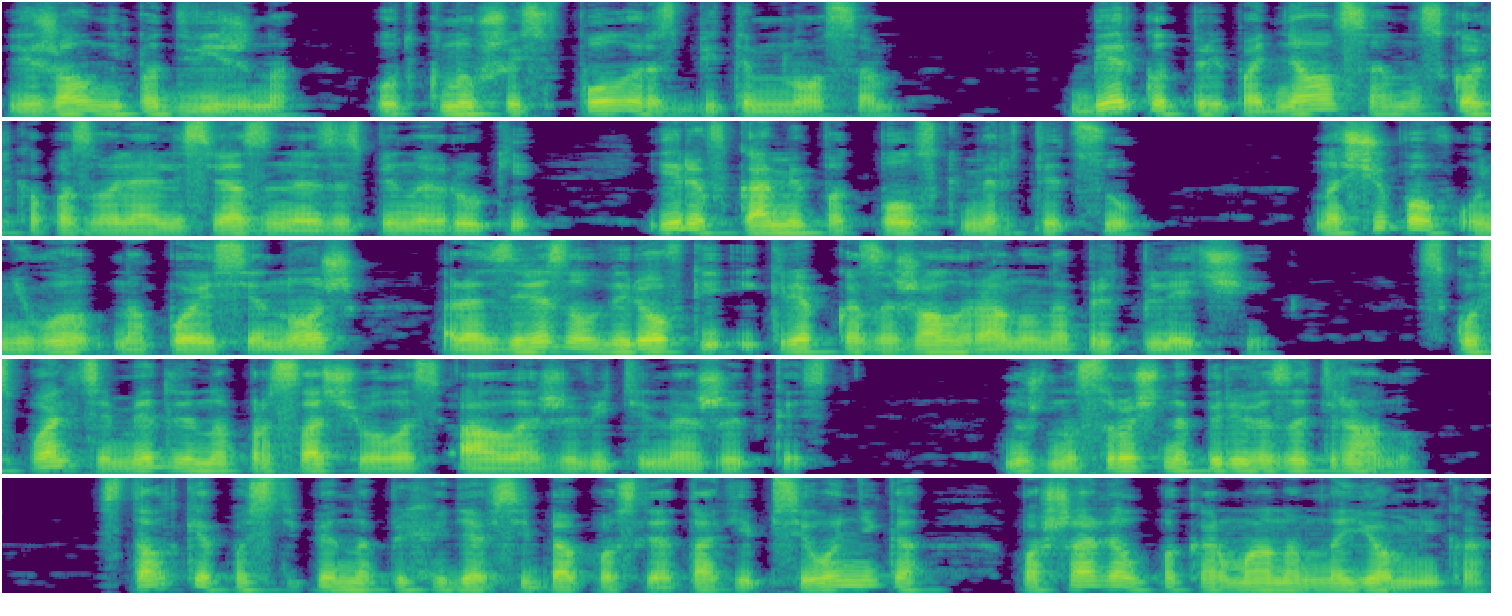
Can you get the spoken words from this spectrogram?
лежал неподвижно, уткнувшись в пол разбитым носом. Беркут приподнялся, насколько позволяли связанные за спиной руки, и рывками подполз к мертвецу. Нащупав у него на поясе нож, разрезал веревки и крепко зажал рану на предплечье. Сквозь пальцы медленно просачивалась алая живительная жидкость. Нужно срочно перевязать рану. Сталкер, постепенно приходя в себя после атаки псионика, пошарил по карманам наемника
